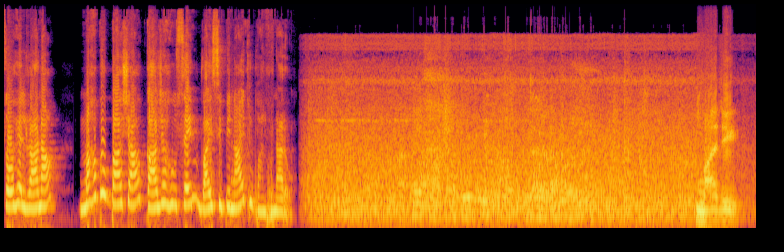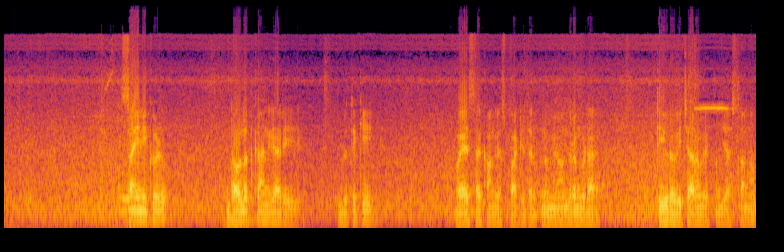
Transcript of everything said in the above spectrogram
సోహెల్ రాణా మహబూబ్ బాషా కాజా హుస్సేన్ వైసీపీ నాయకులు పాల్గొన్నారు. మాజీ సైనికుడు దౌలత్ ఖాన్ గారి మృతికి వైఎస్ఆర్ కాంగ్రెస్ పార్టీ తరఫున మేమందరం కూడా తీవ్ర విచారం వ్యక్తం చేస్తున్నాం.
